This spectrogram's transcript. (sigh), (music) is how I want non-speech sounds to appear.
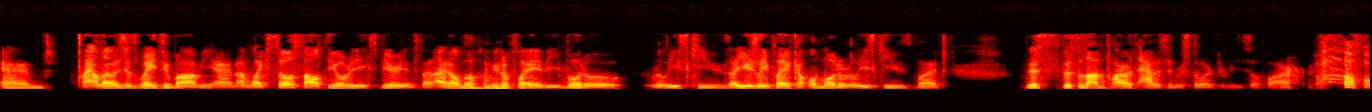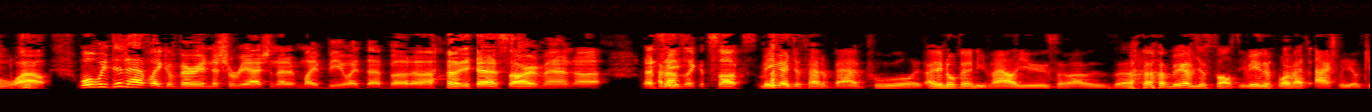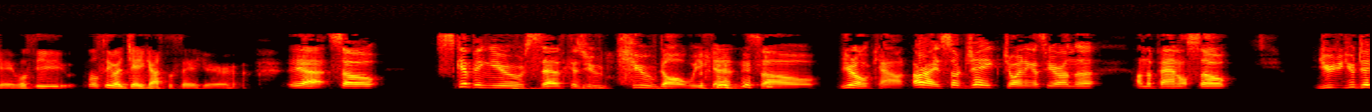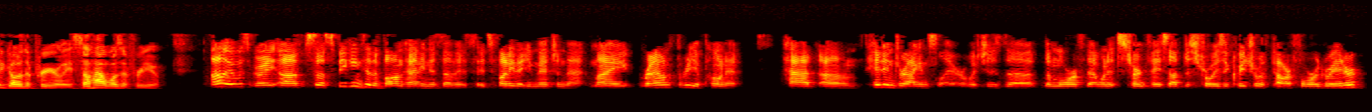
And I don't know, it's just way too bomby, and I'm like so salty over the experience that I don't know if I'm gonna play the MODO release queues. I usually play a couple MODO release queues, but this this is on par with Avacyn Restored for me so far. oh (laughs) (laughs) wow. Well, we did have like a very initial reaction that it might be like that, but uh (laughs) yeah, sorry man. Uh that sounds I mean, like it sucks. maybe I just had a bad pool. And I didn't open any value, so I was uh maybe I'm just salty. Maybe the format's actually okay. We'll see we'll see what Jake has to say here. Yeah, so skipping you, Seth, because you cubed all weekend, so you don't count. All right, so Jake joining us here on the on the panel. So you you did go to the pre-release, so how was it for you? Oh, it was great. Um, so speaking to the bomb heaviness of it, it's, it's funny that you mentioned that. My round three opponent had um, Hidden Dragon Slayer, which is the the morph that when it's turned face up destroys a creature with power four or greater.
